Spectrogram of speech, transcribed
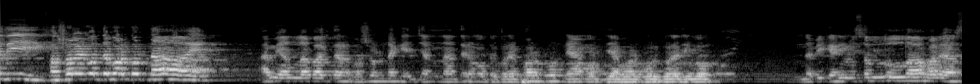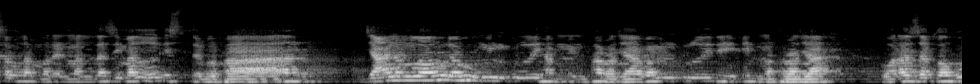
যদি ফসলের মধ্যে বরকত না হয়, আমি আল্লাহ পাক তার ফসলটাকে জান্নাতের মতো করে ভরপুর নিয়ামত দিয়ে ভরপুর করে দিব। নবী করিম সাল্লাল্লাহু আলাইহি ওয়াসাল্লাম বলেন মাল্লাজিমাল ইস্তিগফার জাআলাল্লাহু লাহু মিন কুল্লি হাম্মিন ফারাজা ওয়া মিন কুল্লি দীহিন মাখরাজা ওয়া রাযাকাহু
